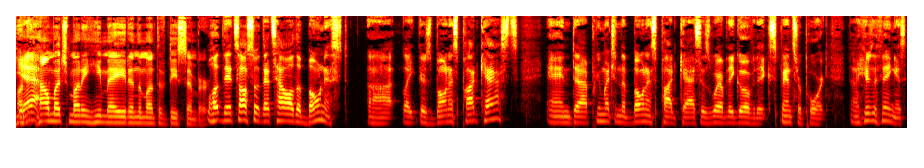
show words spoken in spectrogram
on Yeah. how much money he made in the month of December. Well, that's also that's how all the bonus, uh, like there's bonus podcasts, and uh, pretty much in the bonus podcast is wherever they go over the expense report. Now, here's the thing: is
